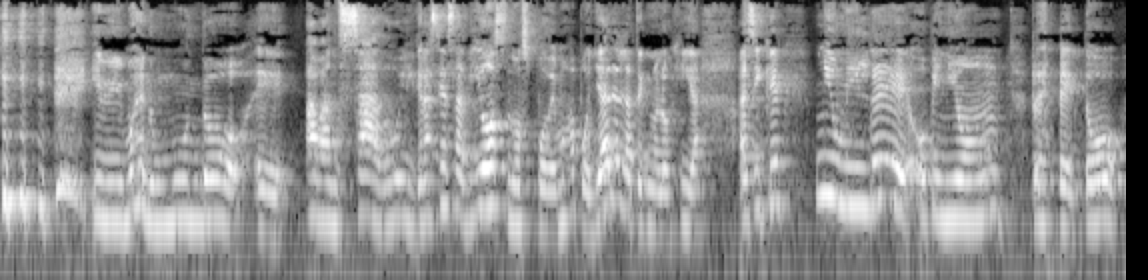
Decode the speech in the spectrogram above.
y vivimos en un mundo eh, avanzado y gracias a Dios nos podemos apoyar en la tecnología. Así que mi humilde opinión respecto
